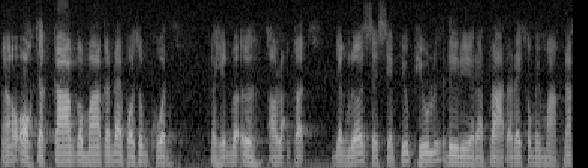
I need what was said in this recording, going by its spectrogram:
เอาออกจากกามก็มากันได้พอสมควร ก็เห็นว่า เออ เอาละก็ยังเหลือเศษเศษผิวผิวรีรีราดราดอะไรก็ไม่มากนัก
